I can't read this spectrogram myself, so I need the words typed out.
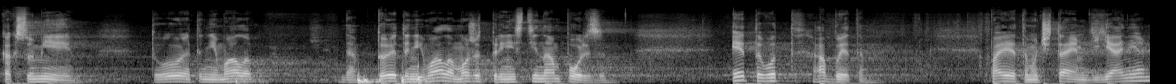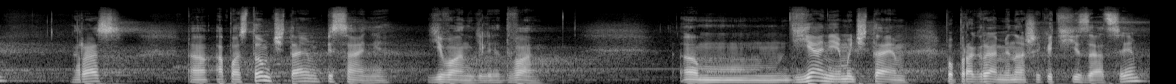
как сумеем, то это немало, да, то это немало может принести нам пользы. Это вот об этом. Поэтому читаем Деяния, раз, а, а постом читаем Писание, Евангелие, два. Эм, Деяния мы читаем по программе нашей катехизации –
